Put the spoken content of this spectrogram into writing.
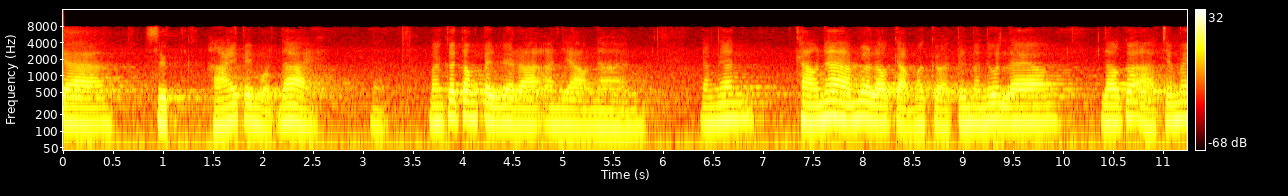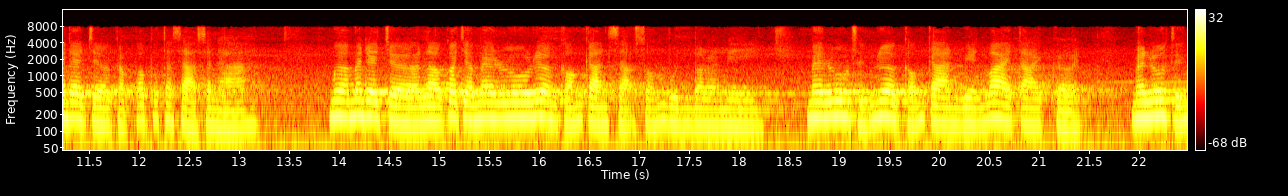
จะสึกหายไปหมดได้ มันก็ต้องเป็นเวลาอันยาวนาน ดังนั้น คราวหน้าเมื่อเรากลับมาเกิดเป็นมนุษย์แล้ว เราก็อาจจะไม่ได้เจอกับพระพุทธศาสนา เมื่อไม่ได้เจอเราก็จะไม่รู้เรื่องของการสะสมบุญบารมี ไม่รู้ถึงเรื่องของการเวียนว่ายตายเกิด ไม่รู้ถึง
